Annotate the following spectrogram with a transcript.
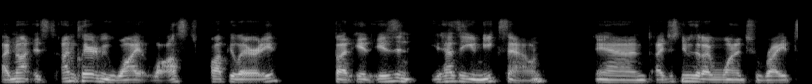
I'm not. It's unclear to me why it lost popularity, but it isn't. It has a unique sound, and I just knew that I wanted to write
